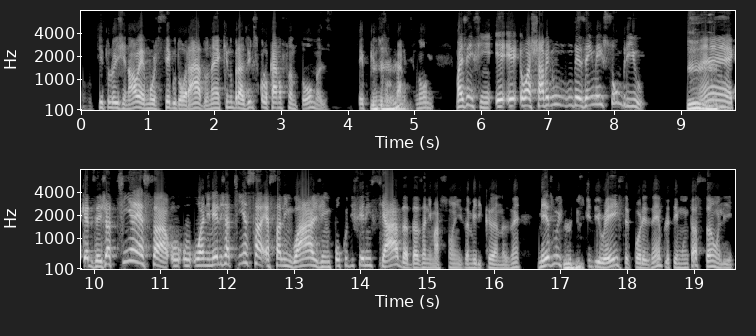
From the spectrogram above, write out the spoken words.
o, título original é Morcego Dourado, né? Aqui no Brasil eles colocaram Fantomas, não sei porque eles uhum. colocaram esse nome. Mas enfim, eu, eu achava ele um, um desenho meio sombrio. Uhum. É, quer dizer, já tinha essa. O, o, anime ele já tinha essa, essa linguagem um pouco diferenciada das animações americanas, né? Mesmo uhum. o Speed Racer, por exemplo, ele tem muita ação, ele,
